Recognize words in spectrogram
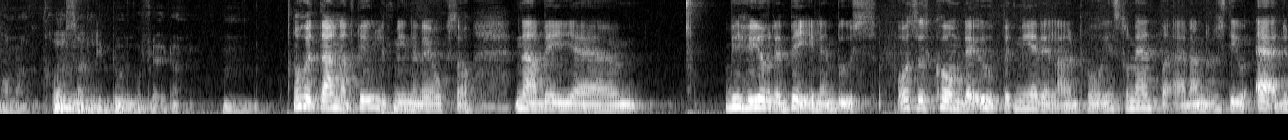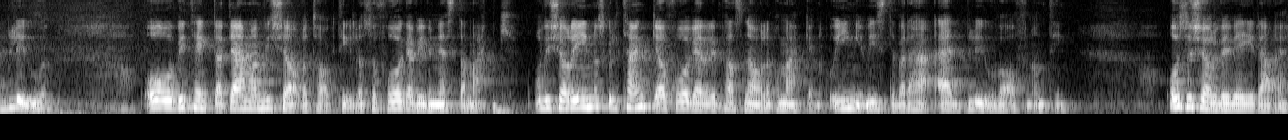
från att krossa Limpopo-floden. Mm. Och ett annat roligt minne det också. När vi, eh, vi hyrde en bil, en buss. Och så kom det upp ett meddelande på instrumentbrädan där det stod Add Blue. Och vi tänkte att ja men vi kör ett tag till och så frågade vi vid nästa mack. Och vi körde in och skulle tanka och frågade personalen på macken och ingen visste vad det här Add Blue var för någonting. Och så körde vi vidare.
